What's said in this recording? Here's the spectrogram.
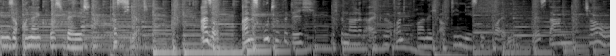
in dieser Online-Kurswelt passiert. Also, alles Gute für dich. Ich bin Marit Alke und freue mich auf die nächsten Folgen. Bis dann. Ciao.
